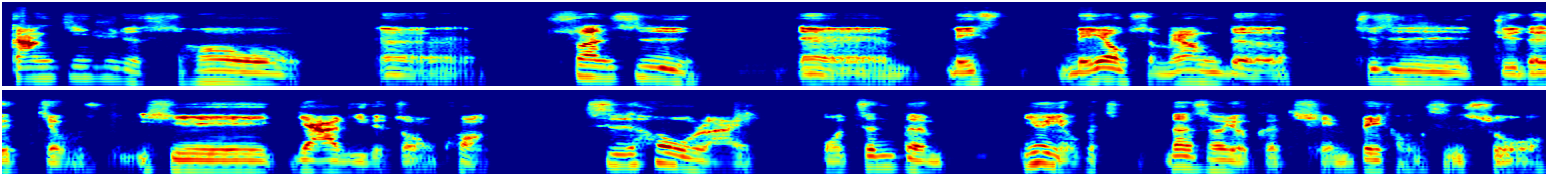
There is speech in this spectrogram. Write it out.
刚进去的时候，呃，算是呃没没有什么样的，就是觉得有一些压力的状况。是后来我真的因为有个那时候有个前辈同事说，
